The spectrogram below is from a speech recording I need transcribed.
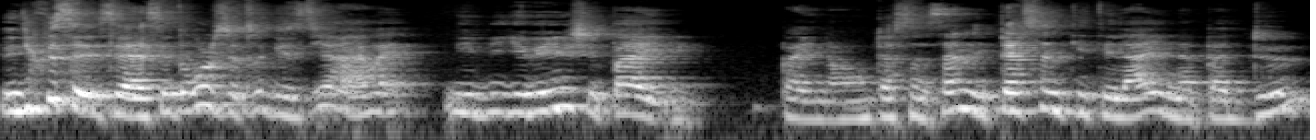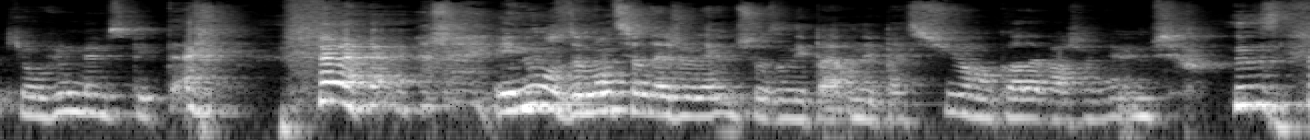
Mais du coup, c'est, assez drôle, ce truc de se dire, ah ouais, il y avait eu, je sais pas, il- pas énormément de personnes à ça, mais les personnes qui étaient là, il n'y en a pas deux qui ont vu le même spectacle. Et nous, on se demande si on a joué la même chose. On n'est pas, on n'est pas sûr encore d'avoir joué la même chose.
